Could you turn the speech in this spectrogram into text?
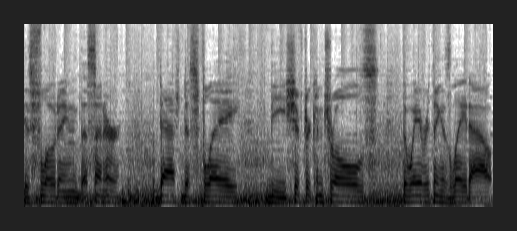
is floating the center dash display the shifter controls the way everything is laid out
